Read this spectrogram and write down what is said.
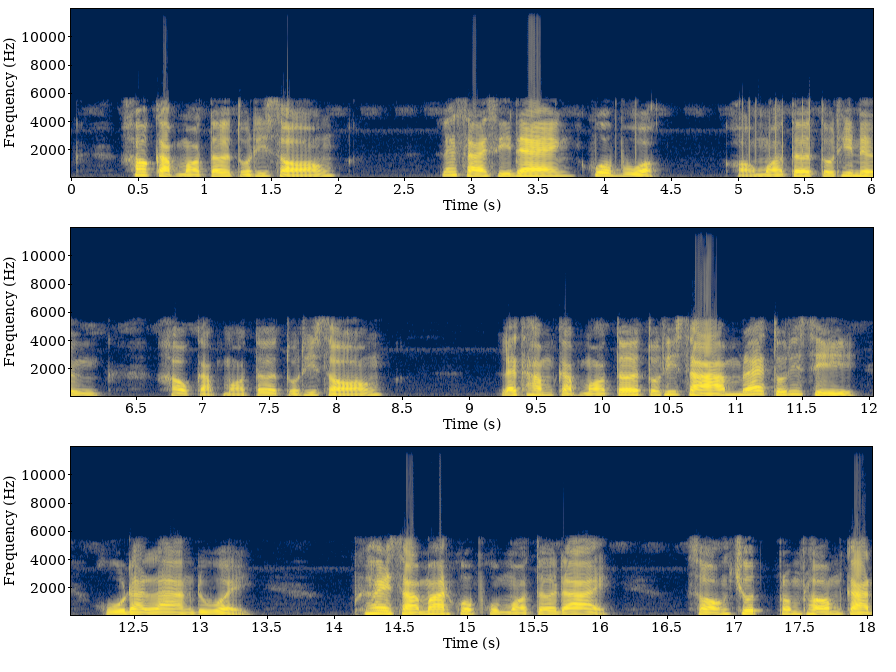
1 เข้ากับมอเตอร์ตัวที่ 2 และสายสีแดงขั้วบวกของมอเตอร์ตัวที่ 1 เข้ากับมอเตอร์ตัวที่ 2 และทำกับมอเตอร์ตัวที่ 3 และตัวที่ 4 คู่ด้านล่างด้วย เพื่อให้สามารถควบคุมมอเตอร์ได้ 2 ชุดพร้อมๆกัน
